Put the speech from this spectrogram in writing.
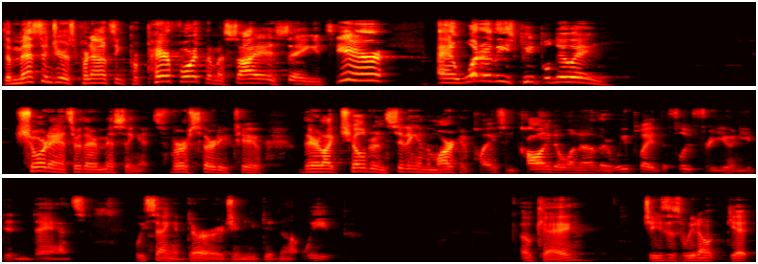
The messenger is pronouncing, prepare for it. The Messiah is saying, it's here. And what are these people doing? Short answer, they're missing it. It's verse 32. They're like children sitting in the marketplace and calling to one another, We played the flute for you and you didn't dance. We sang a dirge and you did not weep. Okay. Jesus, we don't get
